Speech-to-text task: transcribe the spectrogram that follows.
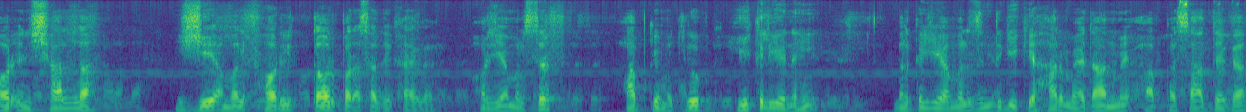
और इन ये अमल फौरी तौर पर असर दिखाएगा और ये अमल सिर्फ़ आपके मतलूब ही के लिए नहीं, बल्कि ये अमल ज़िंदगी के हर मैदान में आपका साथ देगा।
